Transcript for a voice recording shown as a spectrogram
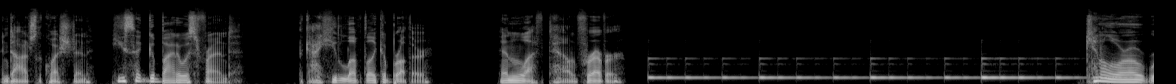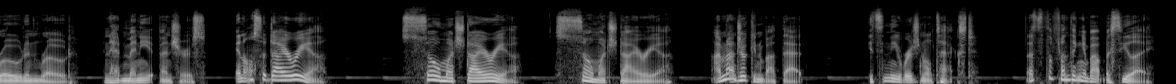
and dodged the question. He said goodbye to his friend, the guy he loved like a brother, and left town forever. Canneloro rode and rode and had many adventures, and also diarrhea. So much diarrhea. So much diarrhea. I'm not joking about that. It's in the original text. That's the fun thing about Basile.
